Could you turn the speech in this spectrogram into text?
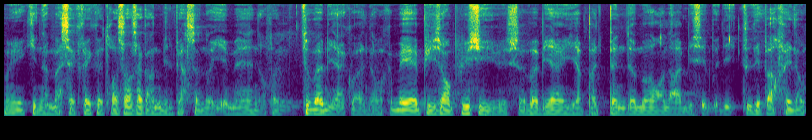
Oui, qui n'a massacré que 350 000 personnes au Yémen. Enfin, tout va bien, quoi. Donc, mais puis en plus, il- ça va bien. Il n'y a pas de peine de mort en Arabie Saoudite. Tout est parfait. Donc,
